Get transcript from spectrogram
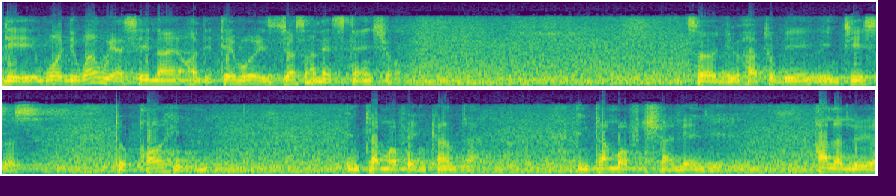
the, well, the one we are seeing now on the table is just an extension. So you have to be in Jesus to call him in terms of encounter, in terms of challenging. Hallelujah.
